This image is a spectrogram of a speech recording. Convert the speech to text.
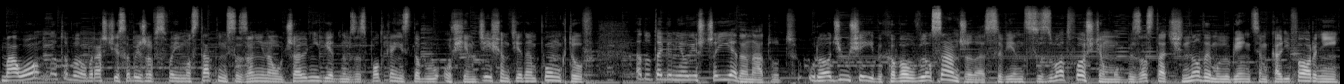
Mało? No to wyobraźcie sobie, że w swoim ostatnim sezonie na uczelni w jednym ze spotkań zdobył 81 punktów, a do tego miał jeszcze jeden atut. Urodził się i wychował w Los Angeles, więc z łatwością mógłby zostać nowym ulubieńcem Kalifornii.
